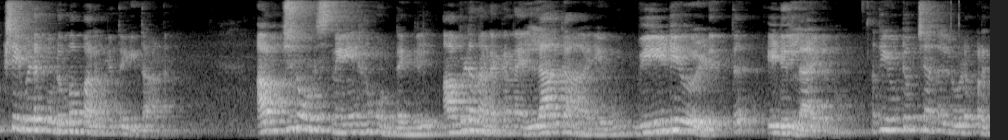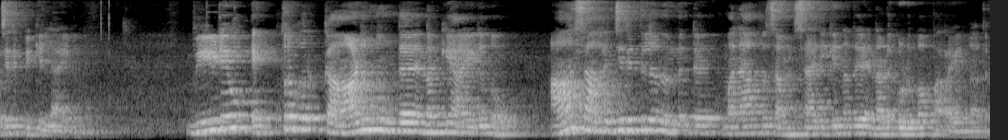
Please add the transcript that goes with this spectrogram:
പക്ഷെ ഇവിടെ കുടുംബം പറഞ്ഞത് ഇതാണ്. അർജുനോട് സ്നേഹമുണ്ടെങ്കിൽ അവിടെ നടക്കുന്ന എല്ലാ കാര്യവും വീഡിയോ എടുത്ത് ഇടില്ലായിരുന്നു. അത് യൂട്യൂബ് ചാനലിലൂടെ പ്രചരിപ്പിക്കില്ലായിരുന്നു. വീഡിയോ എത്ര പേർ കാണുന്നുണ്ട് എന്നൊക്കെ ആയിരുന്നു ആ സാഹചര്യത്തിൽ നിന്നിട്ട് മനാഫ് സംസാരിക്കുന്നത് എന്നാണ് കുടുംബം പറയുന്നത്.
